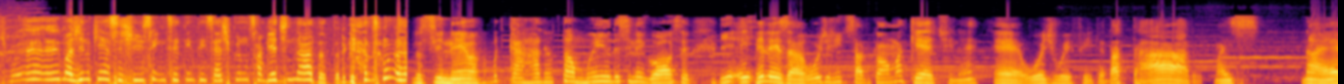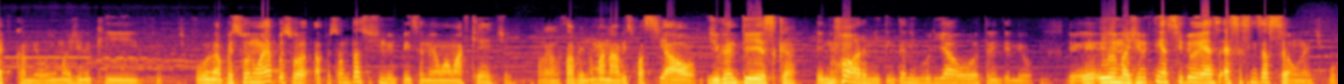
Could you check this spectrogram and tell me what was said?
Tipo, eu, imagino quem assistiu isso em 77 que não sabia de nada, tá ligado? no cinema. Caralho, o tamanho desse negócio. E, e, beleza, hoje a gente sabe que é uma maquete, né? É, hoje o efeito é datado, mas na época, meu, eu imagino que tipo, a pessoa não é a pessoa, a pessoa não tá assistindo e pensando é uma maquete. Ela tá vendo uma nave espacial gigantesca, enorme, tentando engolir a outra, entendeu? Eu, eu imagino que tenha sido essa, essa, sensação, né? Tipo,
